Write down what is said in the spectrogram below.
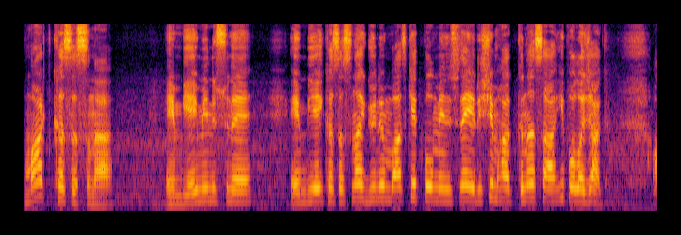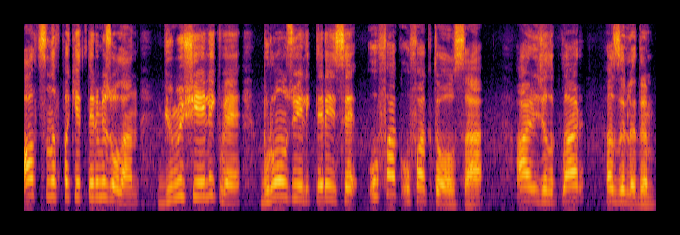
Mart kasasına, NBA menüsüne, NBA kasasına günün basketbol menüsüne erişim hakkına sahip olacak. Alt sınıf paketlerimiz olan gümüş üyelik ve bronz üyeliklere ise ufak ufak da olsa ayrıcalıklar hazırladım.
